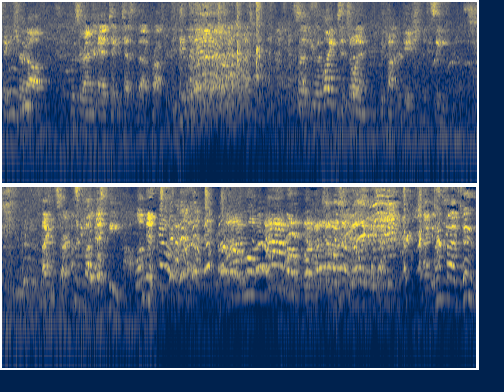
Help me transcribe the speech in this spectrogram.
take your shirt off, twist it around your head, take a test without a proctor. so if you would like to join the congregation in singing this, I can start. I'm going to do my best Petey Pablo. Let's I can two five two.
